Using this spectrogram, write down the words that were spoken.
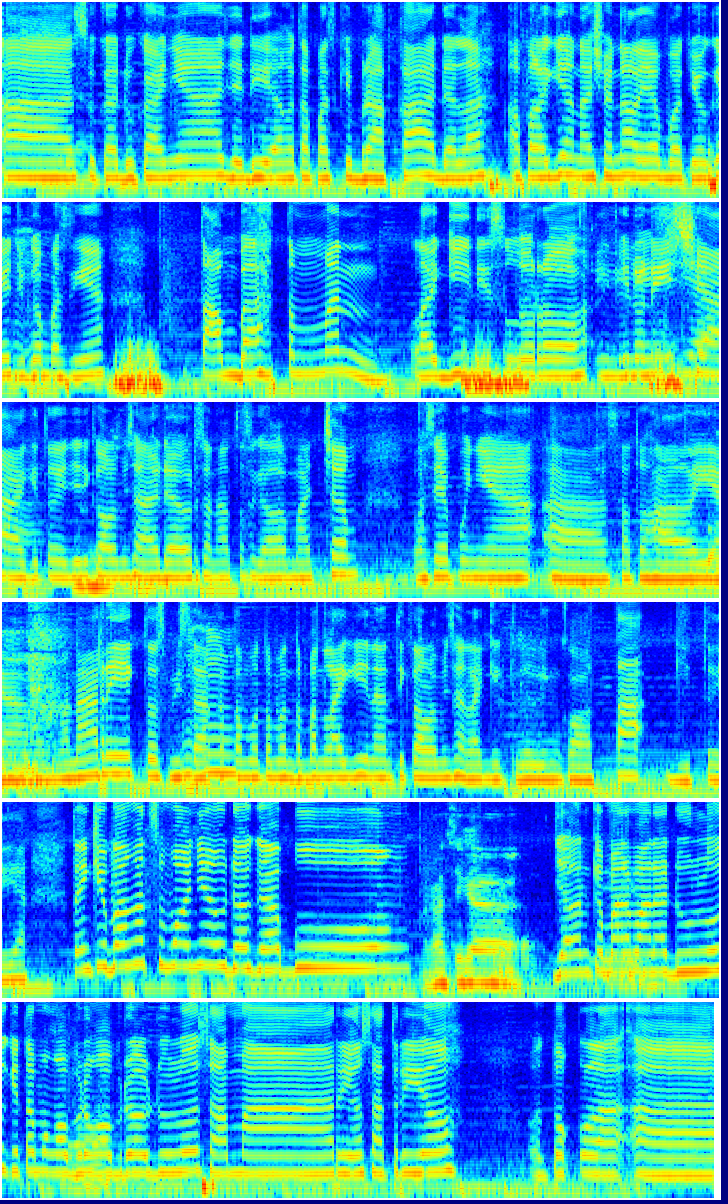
uh, suka dukanya jadi anggota Paskibraka adalah apalagi yang nasional ya buat yoga juga pastinya tambah temen lagi di seluruh Indonesia, Indonesia. gitu ya. Jadi kalau misalnya ada urusan atau segala macam, pastinya punya uh, satu hal yang menarik, terus bisa ketemu teman-teman lagi nanti kalau misalnya lagi keliling kota gitu ya. Thank you banget semuanya udah gabung. Makasih kak. Jangan ke mana-mana dulu, kita mau ngobrol-ngobrol dulu sama Rio Satrio untuk uh,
